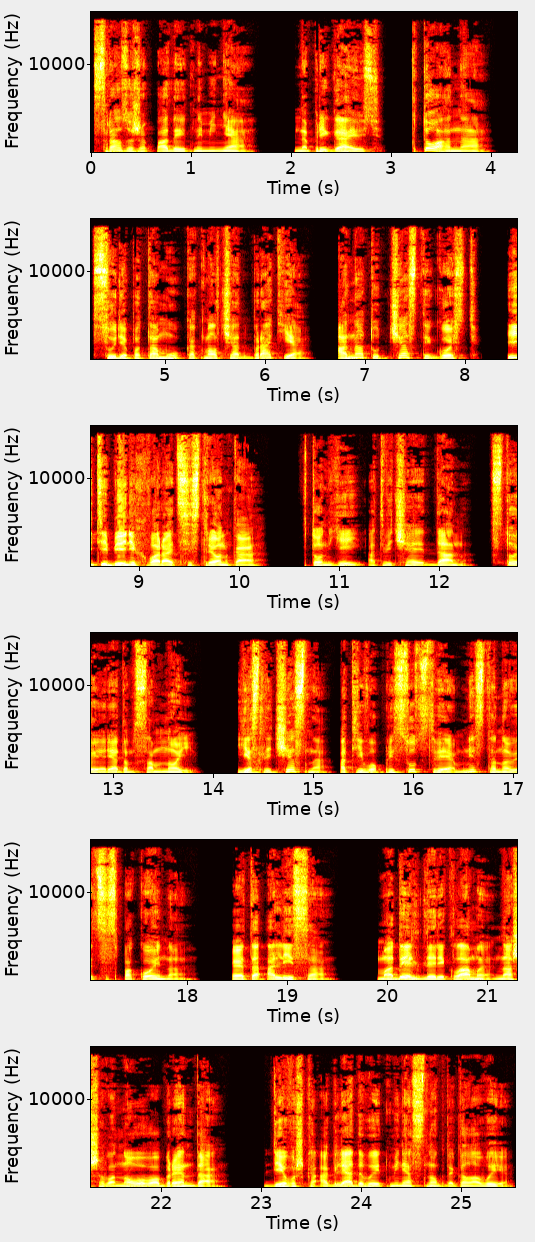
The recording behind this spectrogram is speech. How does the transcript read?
сразу же падает на меня. Напрягаюсь. Кто она? Судя по тому, как молчат братья, она тут частый гость. И тебе не хворать, сестренка. В тон ей отвечает Дан, стоя рядом со мной. Если честно, от его присутствия мне становится спокойно. Это Алиса, модель для рекламы нашего нового бренда. Девушка оглядывает меня с ног до головы,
